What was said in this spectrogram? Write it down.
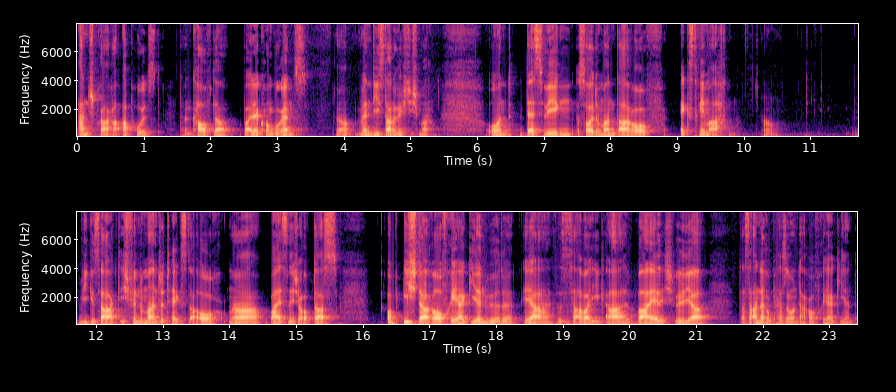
Ansprache abholst, dann kauft er bei der Konkurrenz. Ja, wenn die es dann richtig machen. Und deswegen sollte man darauf extrem achten. Ja wie gesagt, ich finde manche Texte auch, ja, weiß nicht, ob das, ob ich darauf reagieren würde. Ja, das ist aber egal, weil ich will ja, dass andere Personen darauf reagieren.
